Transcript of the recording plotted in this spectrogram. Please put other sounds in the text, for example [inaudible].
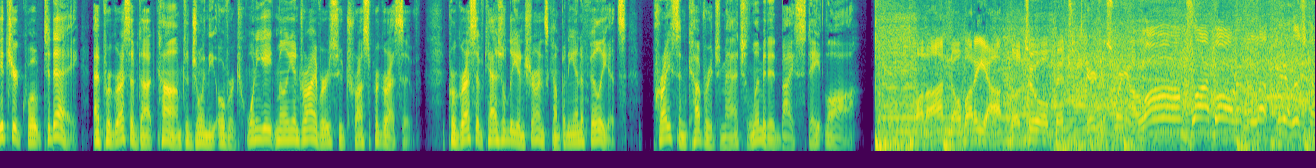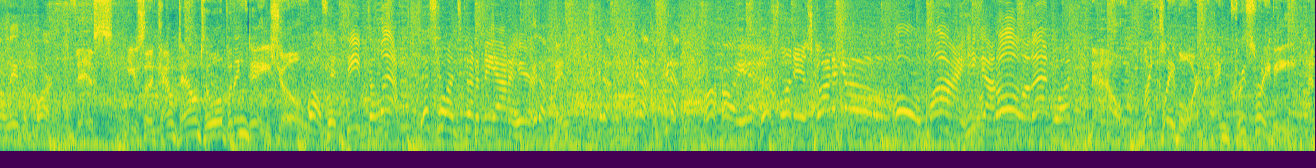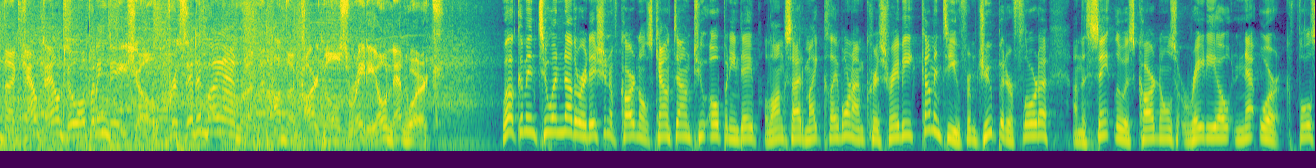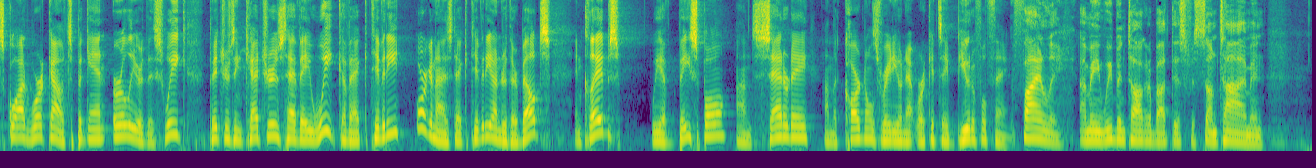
Get your quote today at progressive.com to join the over 28 million drivers who trust Progressive. Progressive Casualty Insurance Company and Affiliates. Price and coverage match limited by state law. One on, nobody out. The 2 0 pitch. Here's a swing, a long fly ball into left field. This is going to leave the park. This is the Countdown to Opening Day show. Ball's hit deep to left. This one's going to be out of here. Get up, baby. Get up, get up, get up. Oh, yeah. This one is going to go. Mike Claiborne and Chris Raby and the Countdown to Opening Day show, presented by Ameren on the Cardinals Radio Network. Welcome into another edition of Cardinals Countdown to Opening Day. Alongside Mike Claiborne, I'm Chris Raby, coming to you from Jupiter, Florida, on the St. Louis Cardinals Radio Network. Full squad workouts began earlier this week. Pitchers and catchers have a week of activity, organized activity under their belts. And Claibs, we have baseball on Saturday on the Cardinals Radio Network. It's a beautiful thing. Finally. I mean, we've been talking about this for some time, and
